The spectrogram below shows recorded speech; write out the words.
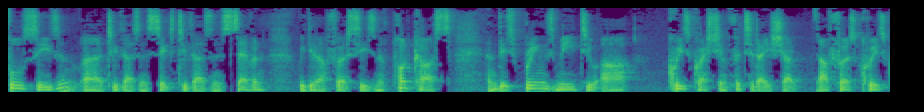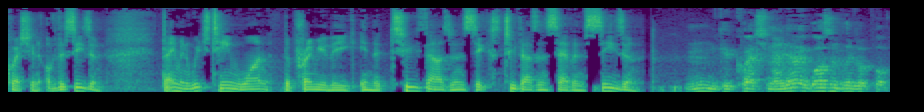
full season, uh, 2006, 2007, we did our first season of podcasts. And this brings me to our quiz question for today's show. Our first quiz question of the season. Damon, which team won the Premier League in the 2006 2007 season? Mm, good question. I know it wasn't Liverpool.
